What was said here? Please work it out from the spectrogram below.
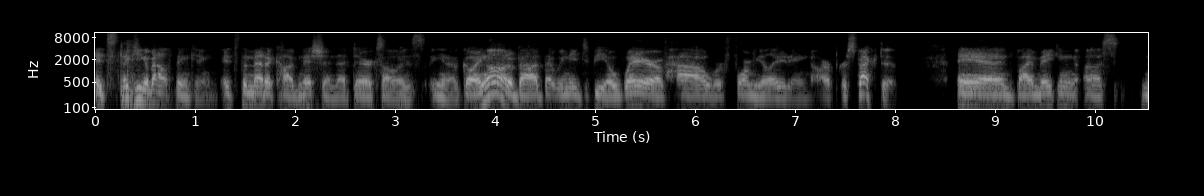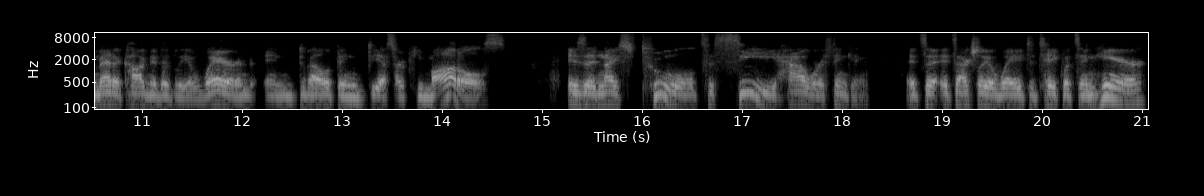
it's thinking about thinking. It's the metacognition that Derek's always, you know, going on about that we need to be aware of how we're formulating our perspective. And by making us metacognitively aware and developing DSRP models is a nice tool to see how we're thinking. It's a, it's actually a way to take what's in here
